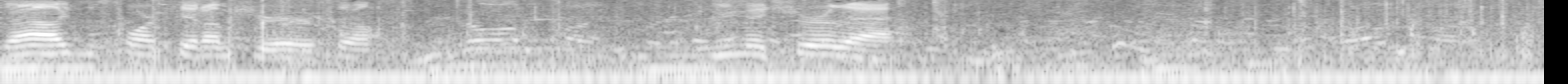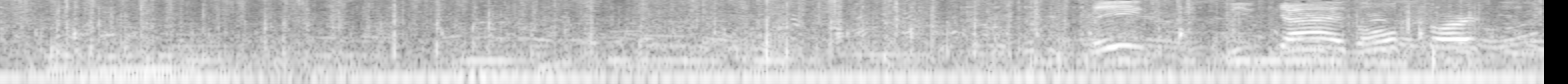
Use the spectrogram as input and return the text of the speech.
No, he's a smart kid, I'm sure. So No, I'll be fine. you make sure of that. See, these guys all start in the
